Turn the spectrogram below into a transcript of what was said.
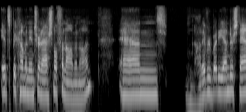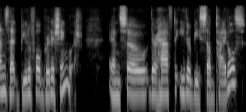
It's become an international phenomenon and not everybody understands that beautiful British English. And so there have to either be subtitles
